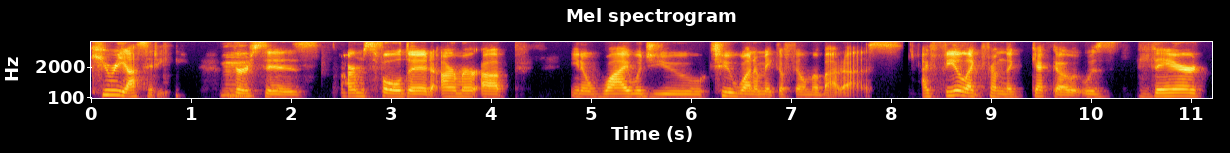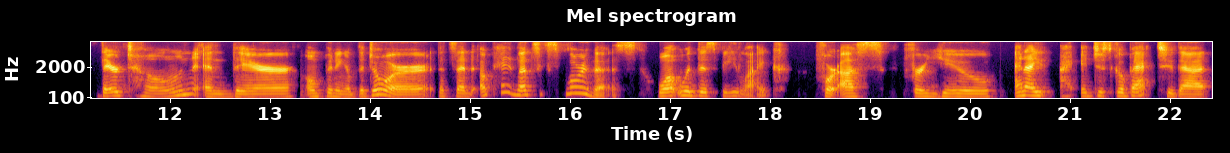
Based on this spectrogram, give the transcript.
curiosity Mm, versus arms folded armor up. You know why would you two want to make a film about us? I feel like from the get-go it was their their tone and their opening of the door that said okay let's explore this. What would this be like for us for you? And i i just go back to that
